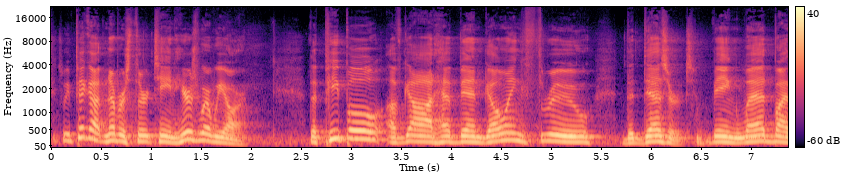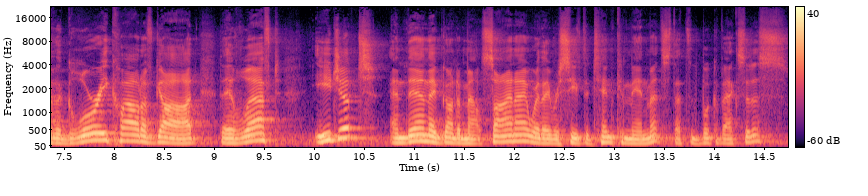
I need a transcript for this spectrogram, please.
so we pick up Numbers 13. Here's where we are. The people of God have been going through the desert, being led by the glory cloud of God. They left Egypt, and then they've gone to Mount Sinai, where they received the Ten Commandments. That's in the book of Exodus.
